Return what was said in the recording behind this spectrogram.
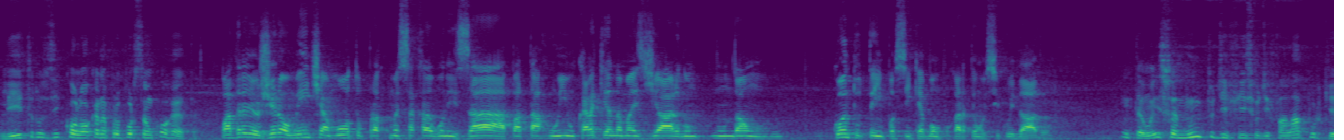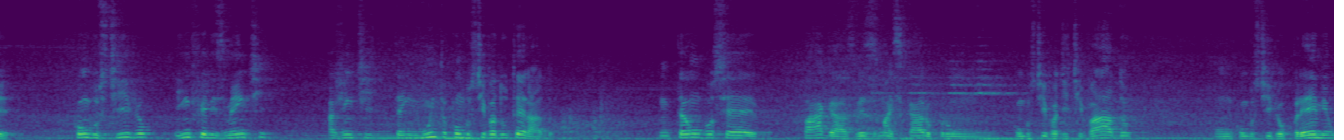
litros e coloca na proporção correta. Padre, geralmente a moto pra começar a carbonizar, pra tá ruim, um cara que anda mais diário, não, não dá um. Quanto tempo assim que é bom pro cara ter esse cuidado? Então, isso é muito difícil de falar porque combustível, infelizmente, a gente tem muito combustível adulterado. Então, você paga às vezes mais caro por um combustível aditivado, um combustível premium,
